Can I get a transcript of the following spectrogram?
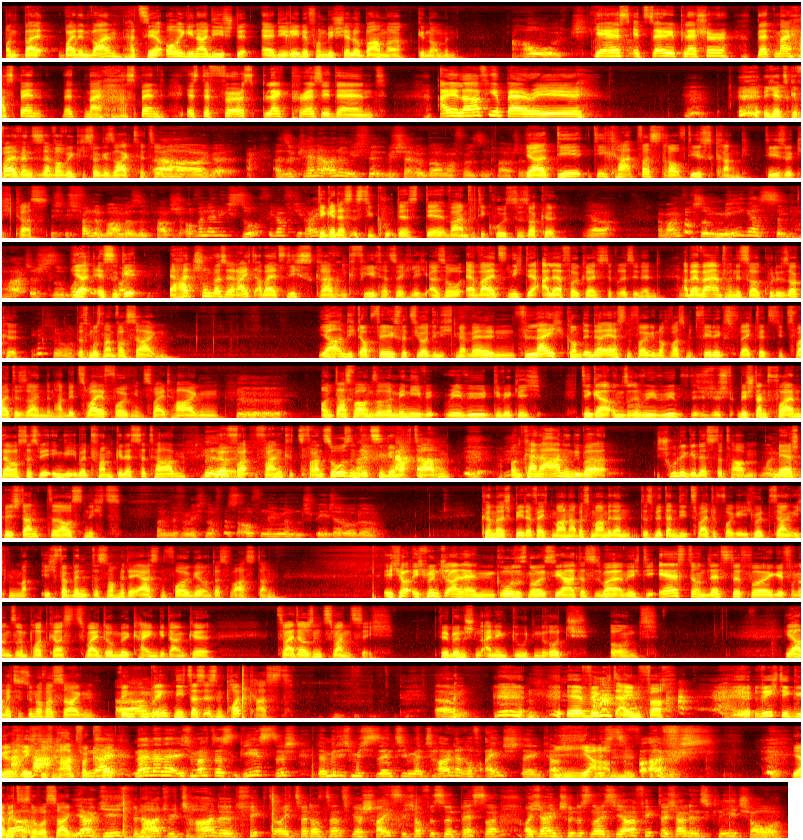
Und bei, bei den Wahlen hat sie ja original die, Sti- äh, die Rede von Michelle Obama genommen. Autsch. Yes, it's very pleasure that my husband that my husband is the first black president. I love you, Barry. Ich hätte es gefallen, wenn sie es einfach wirklich so gesagt hätte. Ah, Gott. Also keine Ahnung, ich finde Michelle Obama voll sympathisch. Ja, die, die hat was drauf. Die ist krank. Die ist wirklich krass. Ich, ich fand Obama sympathisch, auch wenn er nicht so viel auf die Reihe Digga, das ist die cool, das, der war einfach die coolste Socke. Ja. Aber einfach so mega sympathisch. So, Ja, es fuck? geht. Er hat schon was erreicht, aber jetzt nicht krank viel tatsächlich. Also, er war jetzt nicht der allererfolgreichste Präsident. Aber er war einfach eine saukoole Socke. So. Das muss man einfach sagen. Ja, und ich glaube, Felix wird sich heute nicht mehr melden. Vielleicht kommt in der ersten Folge noch was mit Felix. Vielleicht wird es die zweite sein. Dann haben wir zwei Folgen in zwei Tagen. Und das war unsere Mini-Review, die wirklich. Digga, unsere Review bestand vor allem daraus, dass wir irgendwie über Trump gelästert haben, über Fra Frank Franzosenwitzen gemacht haben und keine Ahnung, über Schule gelästert haben. Mehr bestand daraus nichts. Wollen wir vielleicht noch was aufnehmen später oder? Können wir später vielleicht machen, aber das machen wir dann, das wird dann die zweite Folge. Ich würde sagen, ich, ich verbinde das noch mit der ersten Folge und das war's dann. Ich, ich wünsche allen ein großes neues Jahr. Das war nämlich die erste und letzte Folge von unserem Podcast Zwei Dumme, kein Gedanke 2020. Wir wünschen einen guten Rutsch und ja, möchtest du noch was sagen? Winken Ähm. bringt nichts, das ist ein Podcast. Ähm, Er winkt einfach. Richtig, richtig hart nein, vercrackt. nein, nein, nein, ich mach das gestisch, damit ich mich sentimental darauf einstellen kann. Ja. Mich zu verabschieden. Ja, möchtest du noch was sagen? Ja, okay, ich bin hart retarded. Fickt euch 2020 wäre scheiße. Ich hoffe, es wird besser. Euch allen ein schönes neues Jahr. Fickt euch alle ins Knie. Ciao.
